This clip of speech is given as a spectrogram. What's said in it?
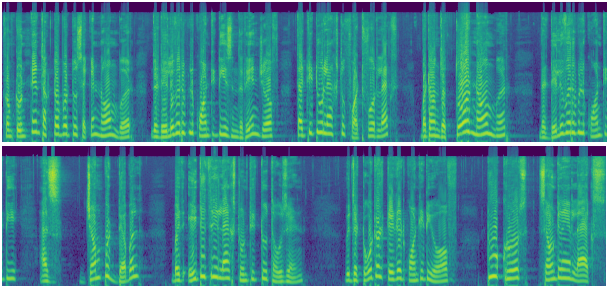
from 29th October to 2nd November, the deliverable quantity is in the range of 32 lakhs to 44 lakhs. But on the 3rd November, the deliverable quantity has jumped double by 83 lakhs 22,000 with the total traded quantity of 2 crores 79 lakhs.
